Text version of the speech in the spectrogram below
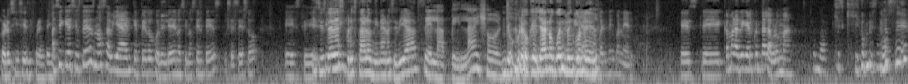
Pero sí, sí es diferente. allá. Así que si ustedes no sabían qué pedo con el Día de los Inocentes, pues es eso. Este, Y si sí, ustedes prestaron dinero ese día, se la pelaron. yo creo que ya no cuenten con ya no él. cuenten con él. Este, cámara Rigel, cuenta la broma. ¿Qué onda? ¿Qué es que, ¿Dónde está? No sé.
